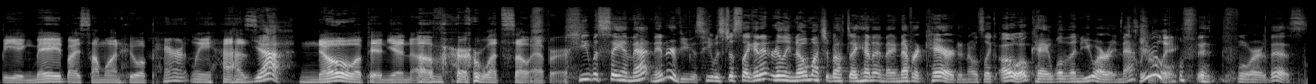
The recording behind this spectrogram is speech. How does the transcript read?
being made by someone who apparently has Yeah. no opinion of her whatsoever. he was saying that in interviews he was just like i didn't really know much about diana and i never cared and i was like oh okay well then you are a natural Clearly. fit for this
